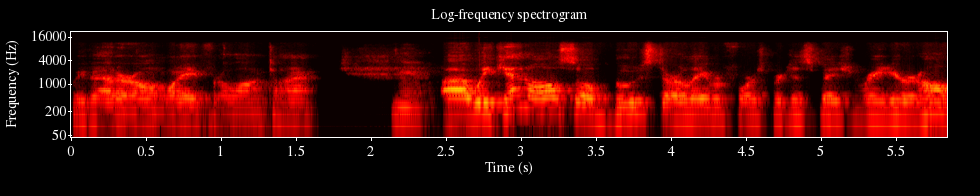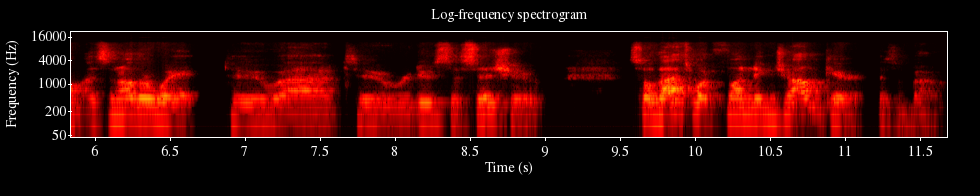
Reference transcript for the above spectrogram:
we've had our own way for a long time. Yeah. Uh, we can also boost our labor force participation rate here at home. That's another way to uh, to reduce this issue. So that's what funding childcare is about.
